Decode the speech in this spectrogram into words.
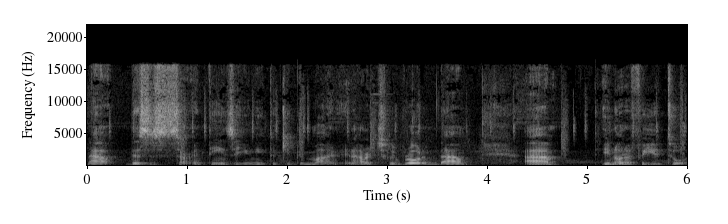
Now, this is certain things that you need to keep in mind, and I actually wrote them down. Um, in order for you to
